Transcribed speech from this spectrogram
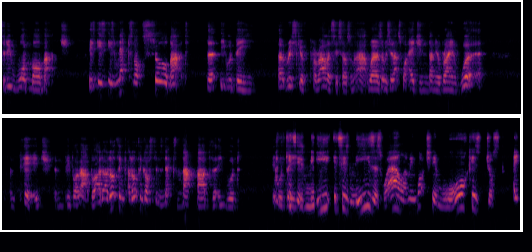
to do one more match. His, his, his neck's not so bad that he would be at risk of paralysis or something like that. Whereas obviously that's what Edge and Daniel Bryan were, and Paige and people like that. But I, I don't think I don't think Austin's neck's that bad that he would. It I would think it's his knee. It's his knees as well. I mean, watching him walk is just it.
